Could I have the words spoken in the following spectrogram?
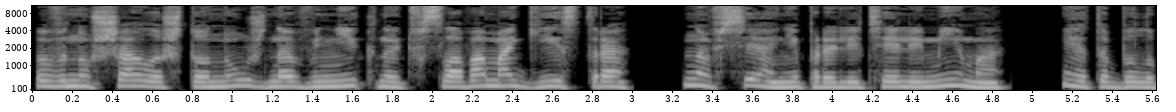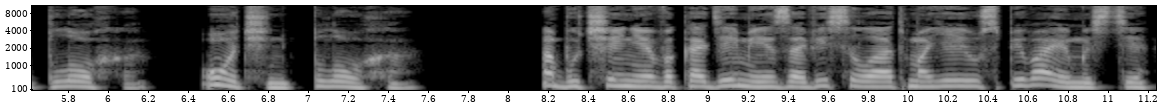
внушала, что нужно вникнуть в слова магистра, но все они пролетели мимо, и это было плохо, очень плохо. Обучение в академии зависело от моей успеваемости,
